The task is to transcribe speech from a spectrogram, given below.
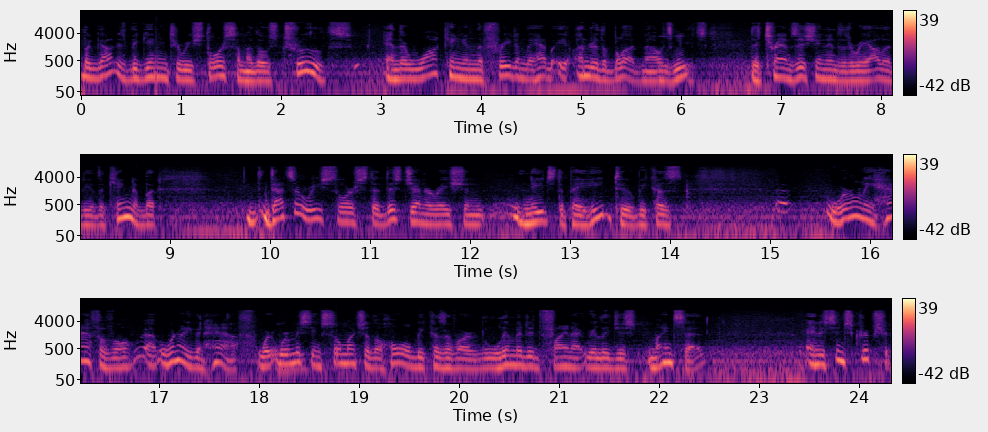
But God is beginning to restore some of those truths, and they're walking in the freedom they had under the blood. Now it's, mm-hmm. it's the transition into the reality of the kingdom, but that's a resource that this generation needs to pay heed to because we're only half of all, uh, we're not even half. We're, we're missing so much of the whole because of our limited, finite religious mindset. And it's in Scripture.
